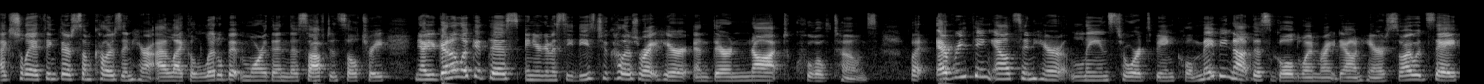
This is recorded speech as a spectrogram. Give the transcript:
actually i think there's some colors in here i like a little bit more than the soft and sultry. Now you're going to look at this and you're going to see these two colors right here and they're not cool tones. But everything else in here leans towards being cool. Maybe not this gold one right down here. So i would say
